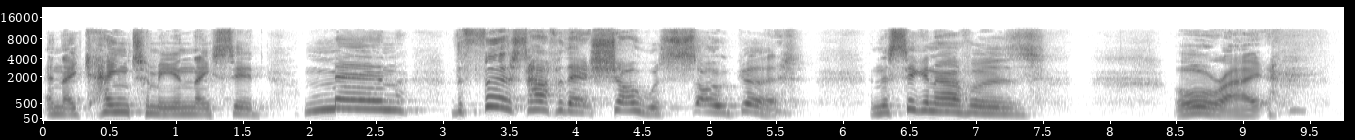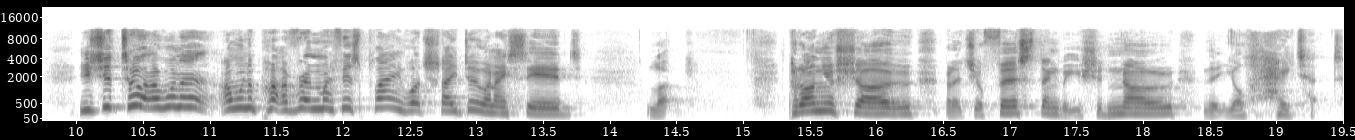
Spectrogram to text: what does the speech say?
and they came to me and they said, Man, the first half of that show was so good. And the second half was, all right. You should tell, I want to, I want to put, I've written my first play. What should I do? And I said, Look, Put on your show, but it's your first thing, but you should know that you'll hate it.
